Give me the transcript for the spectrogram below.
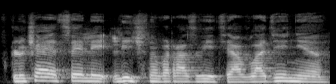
включая цели личного развития, овладения,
